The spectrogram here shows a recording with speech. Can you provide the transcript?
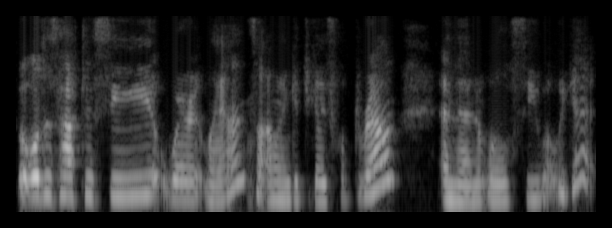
But we'll just have to see where it lands. So I'm going to get you guys flipped around and then we'll see what we get.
